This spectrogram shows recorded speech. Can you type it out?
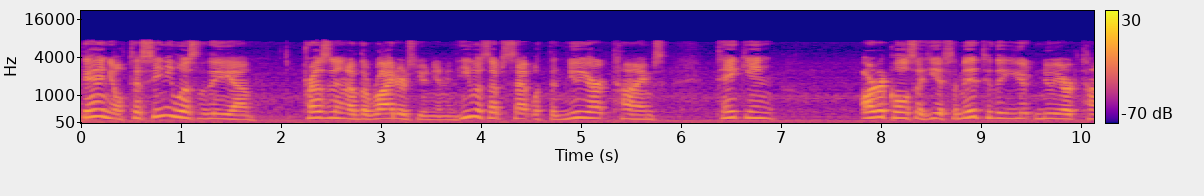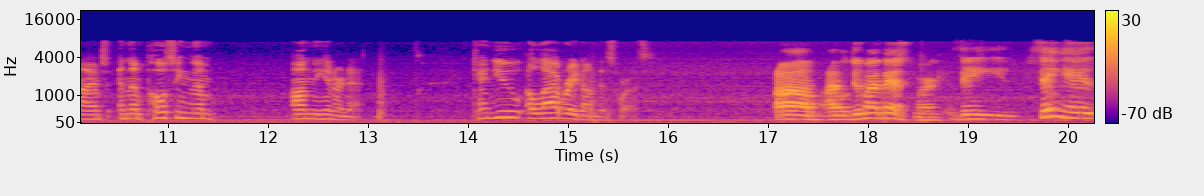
Daniel, Tasini was the uh, president of the Writers Union, and he was upset with the New York Times taking articles that he had submitted to the New York Times and then posting them on the internet. Can you elaborate on this for us? Um, I will do my best, Mark. The thing is,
